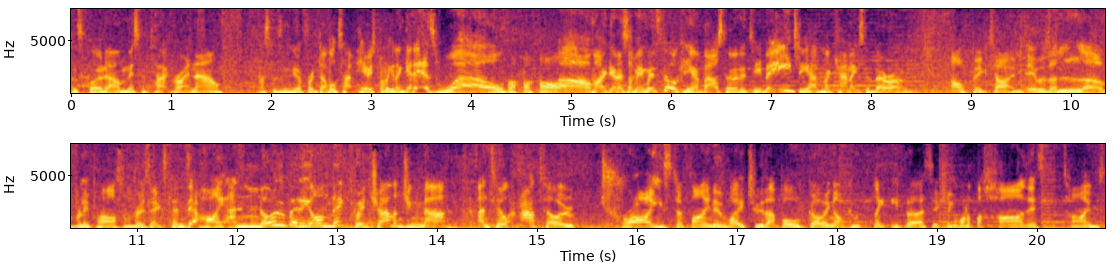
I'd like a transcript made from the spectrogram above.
and slow down this attack right now. Haskell's going to go for a double tap here. He's probably going to get it as well. oh my goodness. I mean, we're talking about solidity, but EG have mechanics of their own. Oh, big time. It was a lovely pass from Rizex. Sends it high, and nobody on Liquid challenging that until Atow tries to find his way to that ball, going up completely vertically. One of the hardest times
